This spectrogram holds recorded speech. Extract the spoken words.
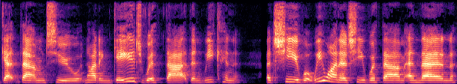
get them to not engage with that then we can achieve what we want to achieve with them and then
